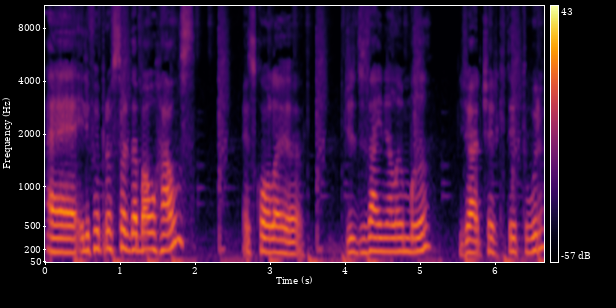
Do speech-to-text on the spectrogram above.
É, ele foi professor da Bauhaus, a escola de design alemã de arte e arquitetura,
